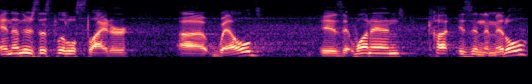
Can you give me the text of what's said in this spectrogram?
And then there's this little slider. Uh, weld is at one end, cut is in the middle,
